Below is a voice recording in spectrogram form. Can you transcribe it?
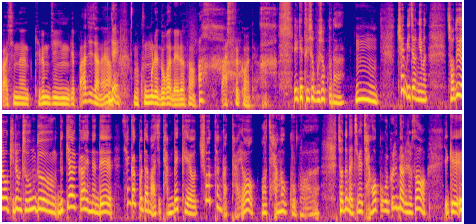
맛있는 기름진 게 빠지잖아요. 네. 국물에 녹아 내려서 아. 맛있을 것 같아요. 이렇게 드셔보셨구나. 음, 최미정님은 저도요 기름 둥둥 느끼할까 했는데 생각보다 맛이 담백해요. 추어탕 같아요. 어, 장어국을. 저도 맨 처음에 장어국을 끓인다 그러셔서 이렇게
